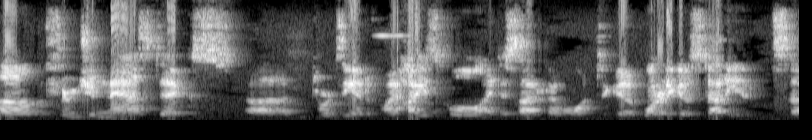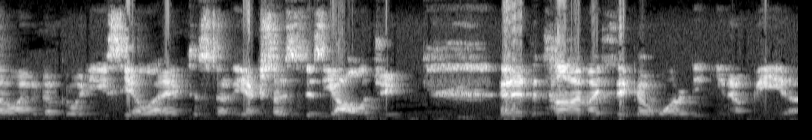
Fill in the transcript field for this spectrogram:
Um, through gymnastics, uh, towards the end of my high school, I decided I wanted to go wanted to go study it. So I ended up going to UCLA to study exercise physiology. And at the time, I think I wanted to, you know, be a,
